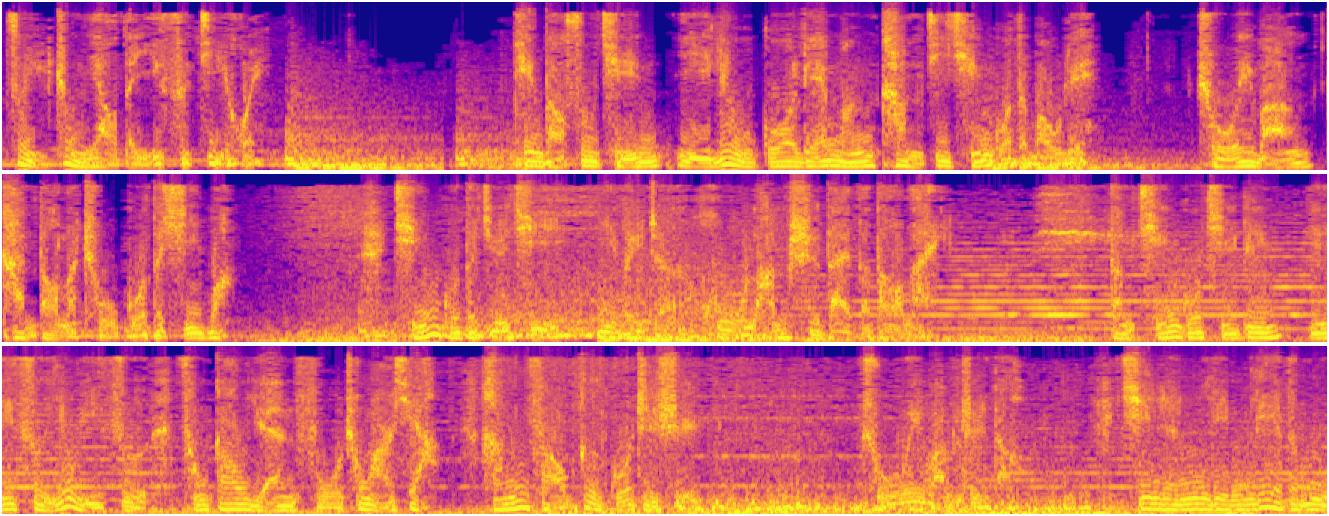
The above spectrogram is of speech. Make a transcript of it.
最重要的一次机会。听到苏秦以六国联盟抗击秦国的谋略，楚威王看到了楚国的希望。秦国的崛起意味着虎狼时代的到来。当秦国骑兵一次又一次从高原俯冲而下，横扫各国之时，楚威王知道，秦人凛冽的目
